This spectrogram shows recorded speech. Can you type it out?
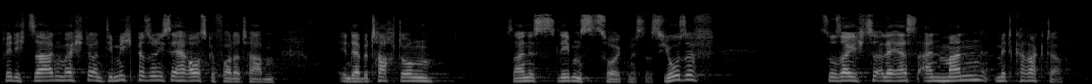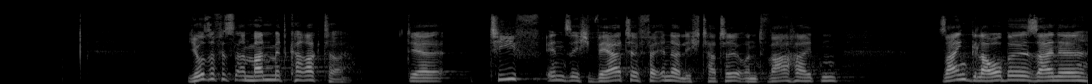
Predigt sagen möchte und die mich persönlich sehr herausgefordert haben in der Betrachtung seines Lebenszeugnisses. Josef so sage ich zuallererst, ein Mann mit Charakter. Josef ist ein Mann mit Charakter, der tief in sich Werte verinnerlicht hatte und Wahrheiten. Sein Glaube, seine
